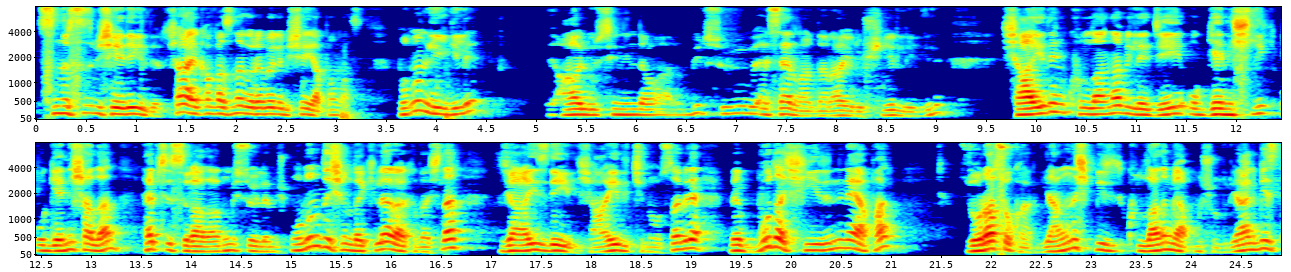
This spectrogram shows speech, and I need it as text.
sınırsız bir şey değildir. Şair kafasına göre böyle bir şey yapamaz. Bununla ilgili Alusi'nin de var. Bir sürü eser var Darayru şiirle ilgili. Şairin kullanabileceği o genişlik, o geniş alan hepsi sıralanmış söylemiş. Onun dışındakiler arkadaşlar caiz değil. Şair için olsa bile ve bu da şiirini ne yapar? Zora sokar. Yanlış bir kullanım yapmış olur. Yani biz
